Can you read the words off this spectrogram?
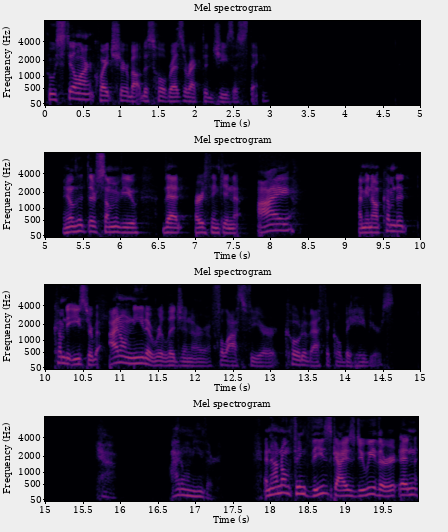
who still aren't quite sure about this whole resurrected Jesus thing. I know that there's some of you that are thinking, I, I mean, I'll come to come to Easter, but I don't need a religion or a philosophy or a code of ethical behaviors. Yeah, I don't either. And I don't think these guys do either. And,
